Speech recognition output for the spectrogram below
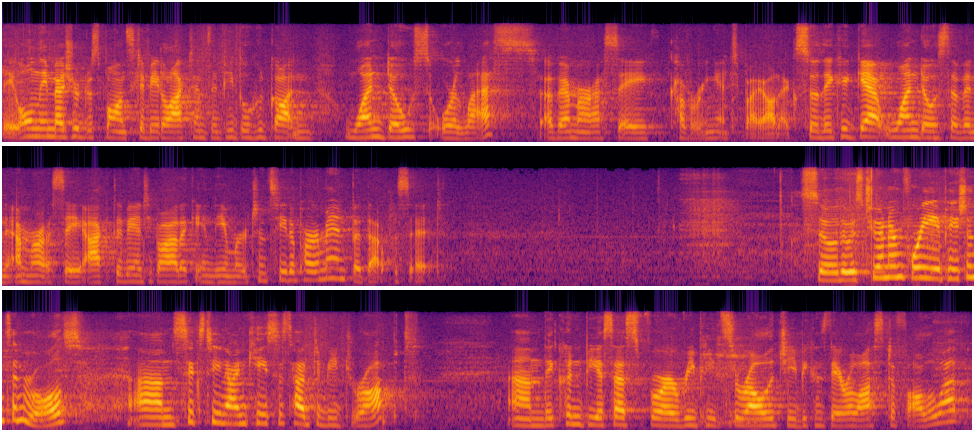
they only measured response to beta-lactams in people who'd gotten one dose or less of MRSA covering antibiotics. So they could get one dose of an MRSA active antibiotic in the emergency department, but that was it. So there was 248 patients enrolled. Um, 69 cases had to be dropped. Um, they couldn't be assessed for repeat serology because they were lost to follow-up.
